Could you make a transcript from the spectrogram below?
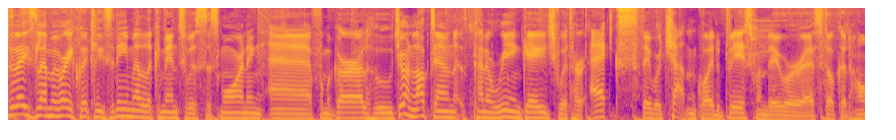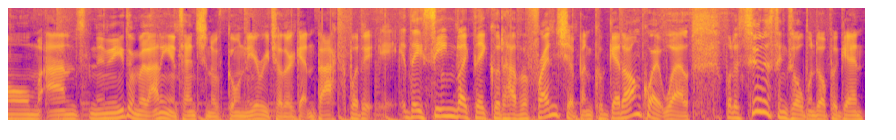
Today's dilemma, very quickly, is an email that came in to us this morning uh, from a girl who, during lockdown, kind of re engaged with her ex. They were chatting quite a bit when they were uh, stuck at home, and neither with any intention of going near each other, getting back. But it, it- they seemed like they could have a friendship and could get on quite well. But as soon as things opened up again,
